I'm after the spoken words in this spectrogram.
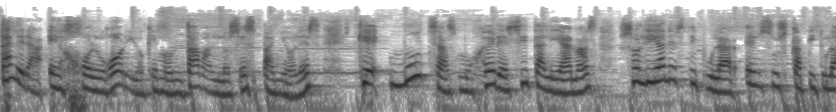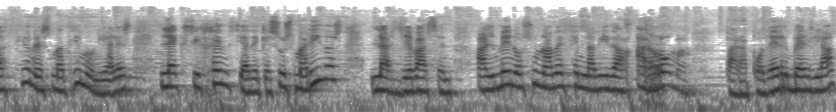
Tal era el holgorio que montaban los españoles que muchas mujeres italianas solían estipular en sus capitulaciones matrimoniales la exigencia de que sus maridos las llevasen al menos una vez en la vida a Roma para poder verla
